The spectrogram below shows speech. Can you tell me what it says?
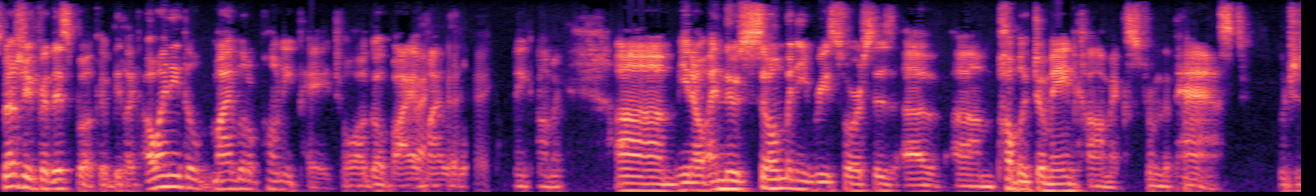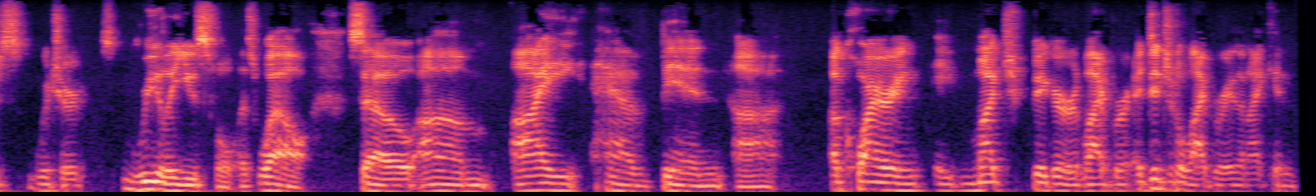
especially for this book. It'd be like, oh, I need a My Little Pony page. Well, I'll go buy a My Little Pony comic. Um, you know, and there's so many resources of um, public domain comics from the past, which is which are really useful as well. So um, I have been uh, acquiring a much bigger library, a digital library than I can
